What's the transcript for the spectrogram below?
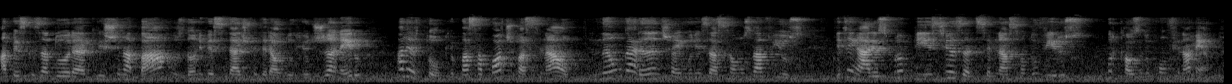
A pesquisadora Cristina Barros, da Universidade Federal do Rio de Janeiro, alertou que o passaporte vacinal não garante a imunização nos navios e tem áreas propícias à disseminação do vírus por causa do confinamento.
